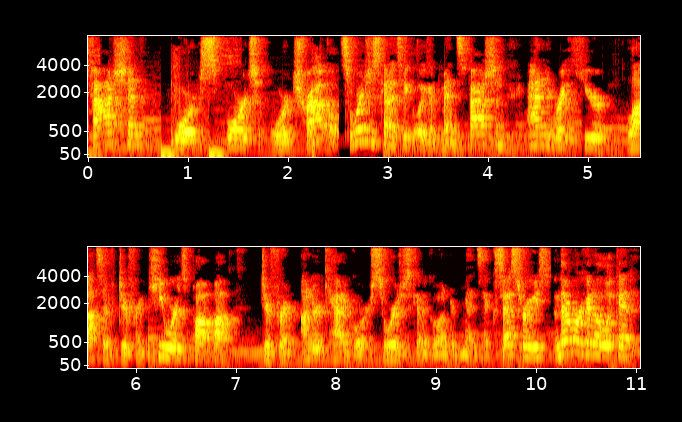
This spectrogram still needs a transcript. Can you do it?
fashion or sport or travel. So we're just gonna take a look at men's fashion and right here, lots of different keywords pop up, different under categories. So we're just gonna go under men's accessories and then we're gonna look at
